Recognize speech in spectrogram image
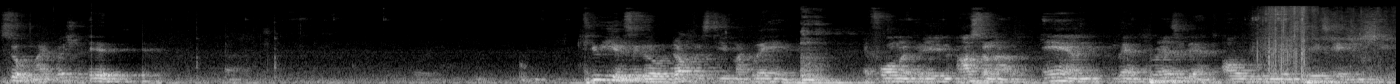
So my question is, a few years ago, Dr. Steve MacLean, a former Canadian astronaut, and then president of the Union Space Agency,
